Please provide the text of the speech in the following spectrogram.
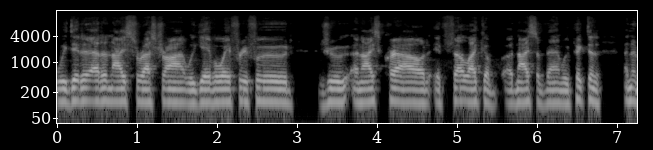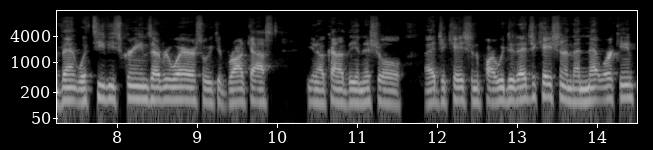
we did it at a nice restaurant. We gave away free food, drew a nice crowd. It felt like a, a nice event. We picked an event with TV screens everywhere so we could broadcast you know, kind of the initial education part. We did education and then networking,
